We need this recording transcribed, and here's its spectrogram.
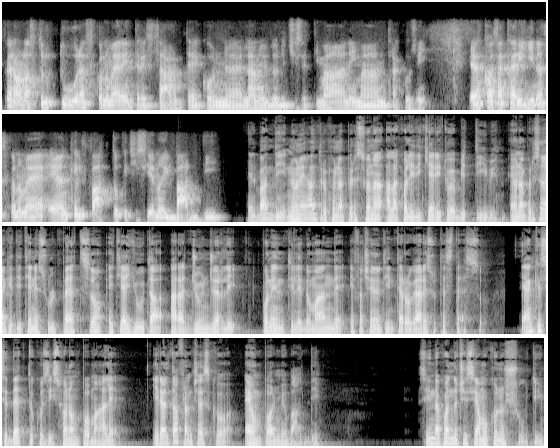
Però la struttura secondo me era interessante, con l'anno di 12 settimane, i mantra, così. E la cosa carina, secondo me, è anche il fatto che ci siano i buddy. E il buddy non è altro che una persona alla quale dichiari i tuoi obiettivi. È una persona che ti tiene sul pezzo e ti aiuta a raggiungerli ponendoti le domande e facendoti interrogare su te stesso. E anche se detto così suona un po' male, in realtà Francesco è un po' il mio buddy. Sin da quando ci siamo conosciuti,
